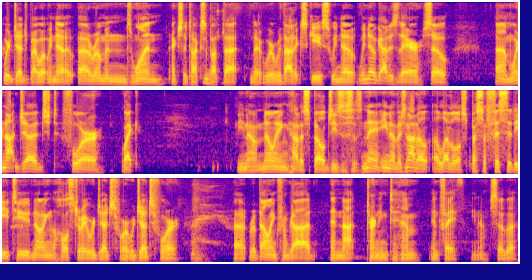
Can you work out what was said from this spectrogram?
we're judged by what we know. Uh, Romans one actually talks about that. That we're without excuse. We know we know God is there, so um, we're not judged for like you know knowing how to spell Jesus's name. You know, there's not a, a level of specificity to knowing the whole story. We're judged for. We're judged for uh, rebelling from God and not turning to Him in faith. You know, so the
